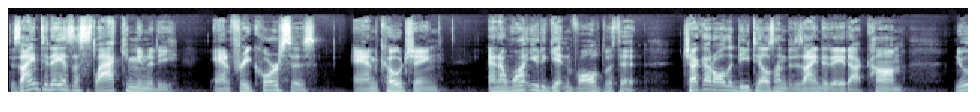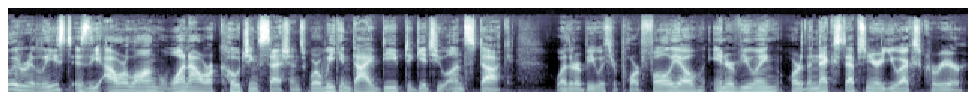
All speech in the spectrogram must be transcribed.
Designed Today is a Slack community and free courses and coaching, and I want you to get involved with it. Check out all the details on designedtoday.com. Newly released is the hour long, one hour coaching sessions where we can dive deep to get you unstuck, whether it be with your portfolio, interviewing, or the next steps in your UX career.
